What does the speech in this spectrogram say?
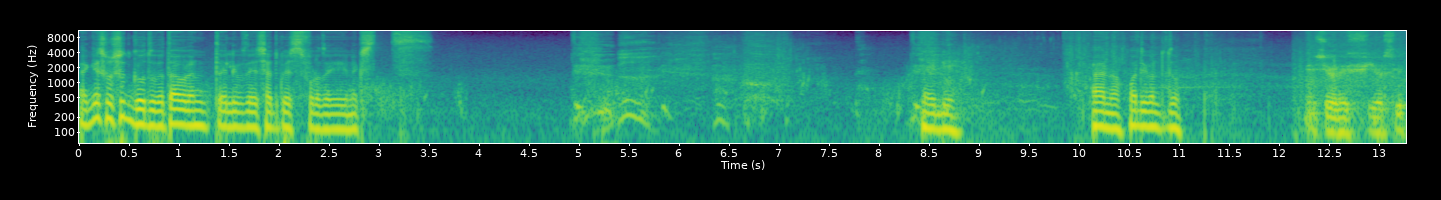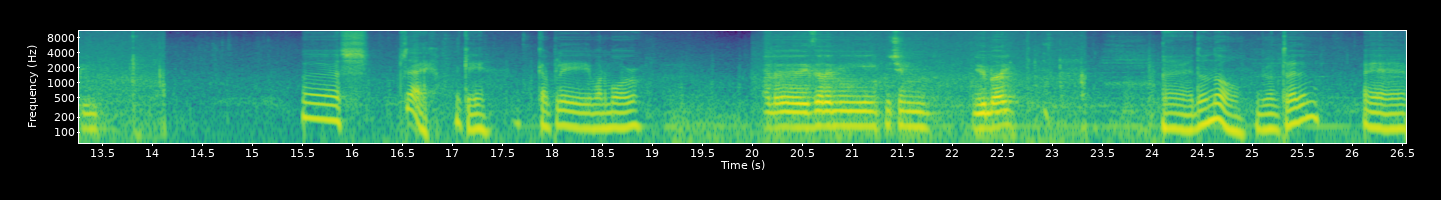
I guess we should go to the tower and leave the side quests for the next... Maybe. I don't know, what do you want to do? sure, if you're sleeping. Uh, yeah, okay. Can play one more. Well, uh, is there any mission nearby? Uh, I don't know. Do you want to try them? Uh,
